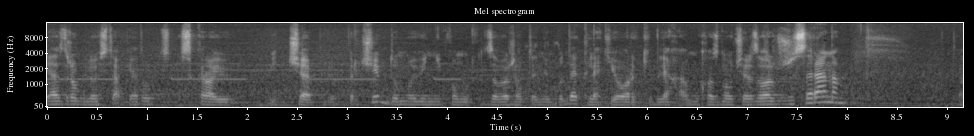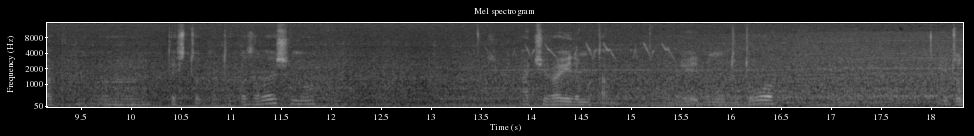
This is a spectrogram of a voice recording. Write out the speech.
я зроблю ось так. Я тут з краю відчеплю причіп, думаю, він нікому тут заважати не буде. Кляті орки, бляха, муха знов через вас вже сирена. Так, е, десь тут ми тако залишимо. А чи виїдемо там? Виїдемо тут о. І тут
